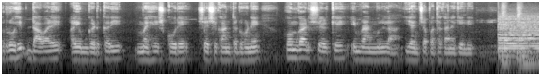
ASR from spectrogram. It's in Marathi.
रोहित डावाळे अयुब गडकरी महेश कोरे शशिकांत ढोणे होमगार्ड शेळके इम्रान मुल्ला यांच्या पथकानं केली.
